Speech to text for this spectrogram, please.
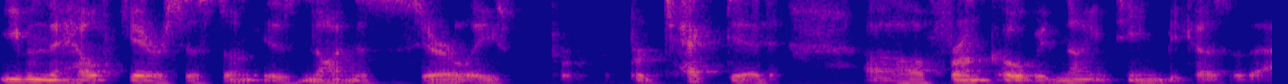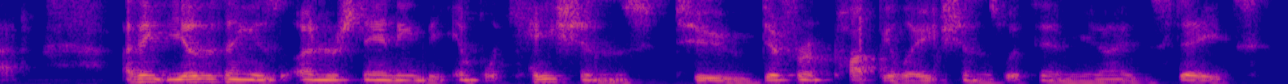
even the healthcare system is not necessarily pr protected uh, from COVID-19 because of that. I think the other thing is understanding the implications to different populations within the United States.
